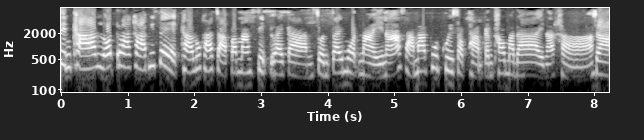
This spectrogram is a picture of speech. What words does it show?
สินค้าลดราคาพิเศษค่ะ ลูกค้าจ๋าประมาณ 10 รายการ สนใจหมวดไหนนะ สามารถพูดคุยสอบถามกันเข้ามาได้นะคะใช่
